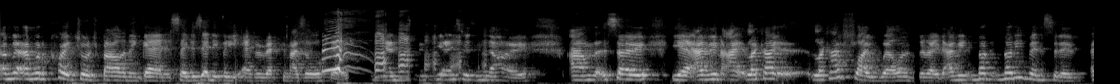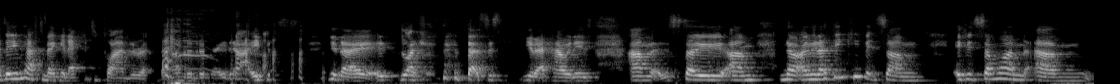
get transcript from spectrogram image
I'm, I'm, going to quote George Barlin again and say, does anybody ever recognize authors? the, answer, the answer is no. Um, so yeah, I mean, I like I like I fly well under the radar. I mean, not not even sort of. I don't even have to make an effort to fly under under the radar. It just, you know, it like that's just you know how it is. Um, so um, no, I mean, I think if it's um if it's someone um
